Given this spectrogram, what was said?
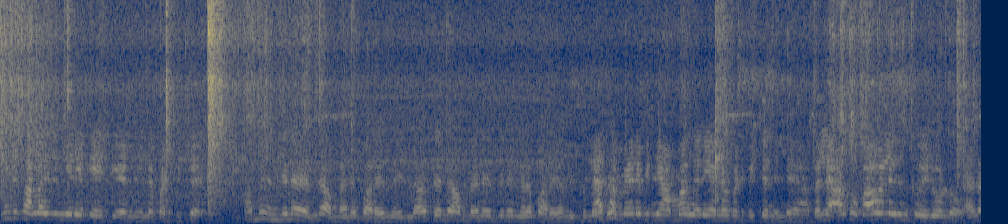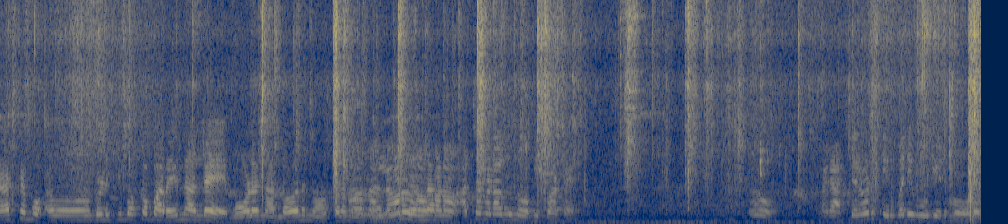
നിന്റെ കള്ള ഇതിങ്ങനെയൊക്കെ ആയിരിക്കുമായിരുന്നു നിന്നെ പഠിപ്പിച്ചേ അമ്മ എന്തിനാ എന്റെ അമ്മേനെ പറയുന്നത് ഇല്ലാത്ത എന്റെ അമ്മേനെ എന്തിനാ ഇങ്ങനെ പറയാൻ നിൽക്കുന്നത് എല്ലാ അമ്മേനെ പിന്നെ അമ്മ അങ്ങനെയല്ലോ പഠിപ്പിച്ച നിന്നെ? അതല്ലേ ആ സ്വഭാവമല്ലേ നിനക്ക് വരുള്ളൂ അച്ഛൻ വിളിക്കുമ്പോ ഒക്കെ പറയുന്നല്ലേ മോളെ നല്ലപോലെ നോക്കണം നല്ലോണം നോക്കണോ. അച്ഛൻ ഇവിടെ ഒന്ന് നോക്കിക്കോട്ടെ. ഓ ഒരച്ഛനോട് സിമ്പതി കൂടിയൊരു മോളെ.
